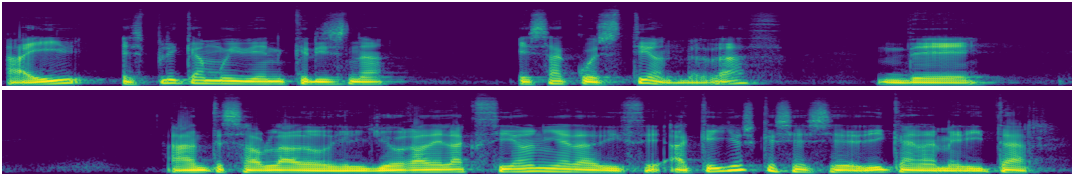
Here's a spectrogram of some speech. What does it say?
Ahí explica muy bien Krishna esa cuestión, ¿verdad? De... Antes ha hablado del yoga de la acción y ahora dice, aquellos que se, dedican a meditar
